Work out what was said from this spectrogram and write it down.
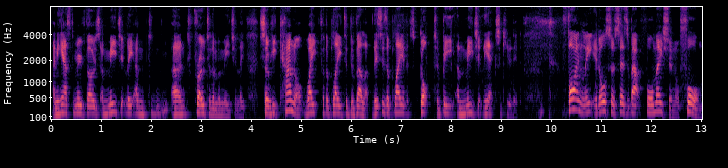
and he has to move those immediately and and throw to them immediately. So he cannot wait for the play to develop. This is a play that's got to be immediately executed. Finally, it also says about formation or form.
